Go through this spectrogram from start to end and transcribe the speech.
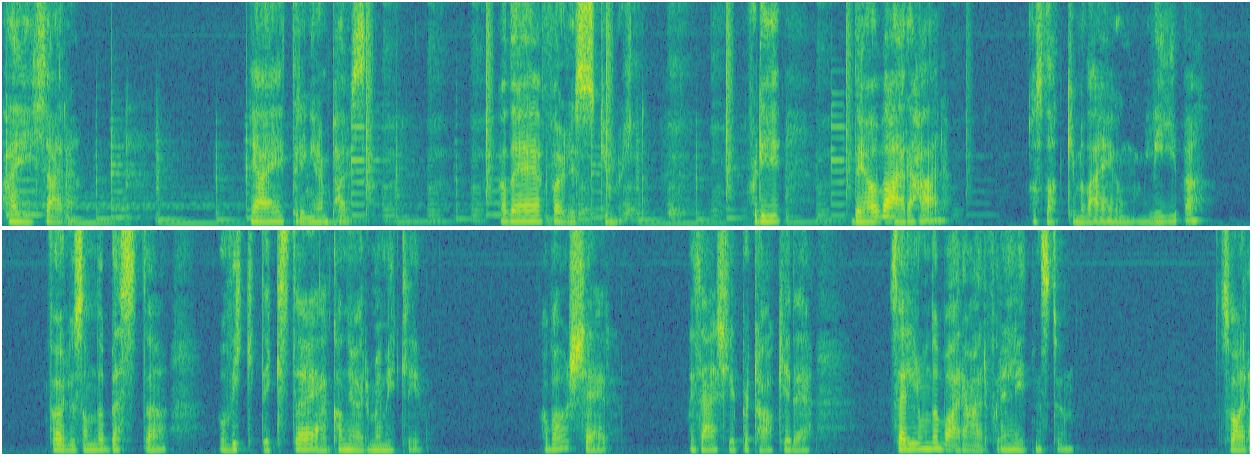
Hei, kjære. Jeg trenger en pause. Og det føles skummelt. Fordi det å være her og snakke med deg om livet føles som det beste og viktigste jeg kan gjøre med mitt liv. Og hva skjer hvis jeg slipper tak i det, selv om det bare er for en liten stund? Svaret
